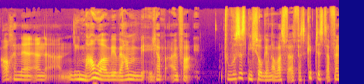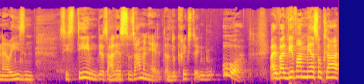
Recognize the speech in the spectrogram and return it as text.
auch in der, an, an die Mauer, wir, wir haben, ich habe einfach, du wusstest nicht so genau, was, was, was gibt es da für ein Riesensystem, das alles zusammenhält. Also du kriegst irgendwie, oh, weil, weil wir waren mehr so klar,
